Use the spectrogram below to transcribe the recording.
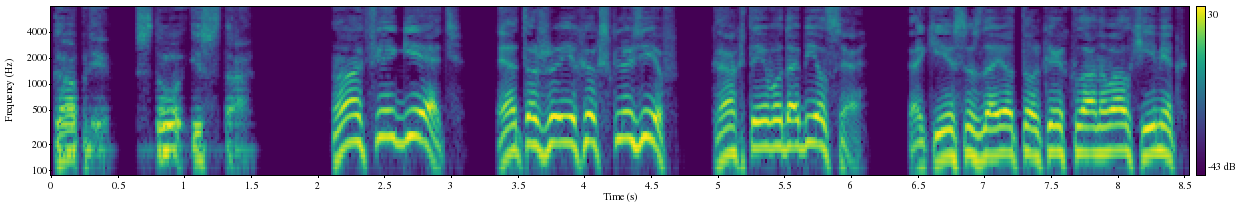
Капли — сто из ста. «Офигеть! Это же их эксклюзив! Как ты его добился? Такие создает только их клановый алхимик.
